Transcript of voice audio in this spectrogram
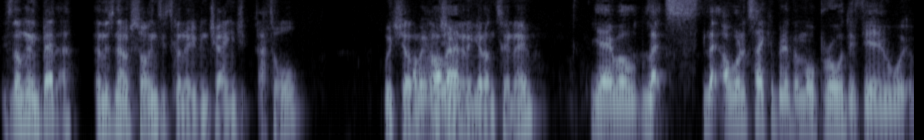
It's not getting better, and there's no signs it's going to even change at all. Which I'm, I mean, I'm sure um, we're going to get onto now. Yeah, well, let's. Let, I want to take a bit of a more broader view, a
